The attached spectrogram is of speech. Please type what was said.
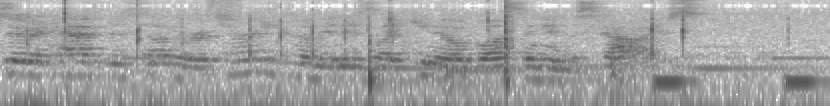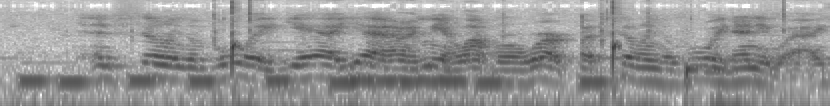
So to have this other attorney come in is like, you know, a blessing in disguise. And filling a void, yeah, yeah, I mean, a lot more work, but filling a void anyway.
